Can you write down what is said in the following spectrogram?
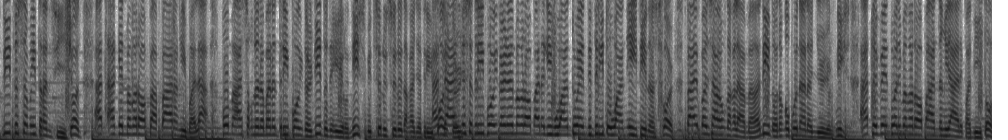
dito sa may transition. At again mga ropa parang himala. Pumasok na naman ng 3-pointer dito ni Aaron Nesmith. Sunod-sunod ang kanya 3-pointers. At dahil sa 3-pointer na mga ropa naging 123 to 118 ang score. 5 points hawak na kalamangan dito ng kupunan ng New York Knicks. At eventually mga ropa ang nangyari pa dito.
